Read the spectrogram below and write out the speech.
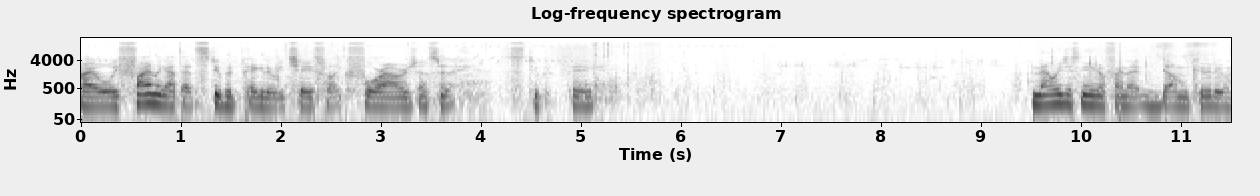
Alright, well we finally got that stupid pig that we chased for like four hours yesterday. Stupid pig. Now we just need to go find that dumb kudu.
